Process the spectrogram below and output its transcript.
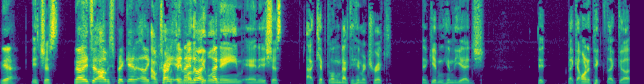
yeah. It's just No, it's an obvious pick, and like I'm trying to think of other know people I've- name, and it's just I kept going back to him and Trick and giving him the edge. It like I want to pick like uh,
